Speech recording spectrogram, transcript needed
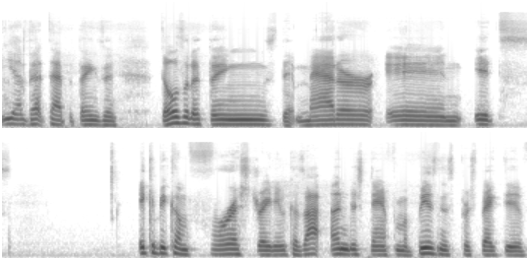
Yeah that type of things. And those are the things that matter and it's it can become frustrating because i understand from a business perspective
